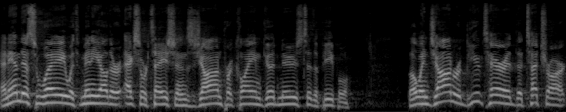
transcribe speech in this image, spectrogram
and in this way, with many other exhortations, John proclaimed good news to the people. But when John rebuked Herod the tetrarch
